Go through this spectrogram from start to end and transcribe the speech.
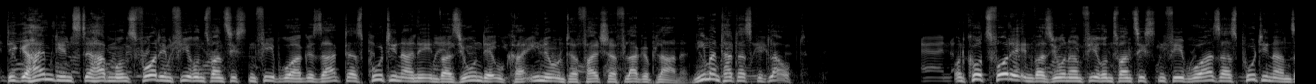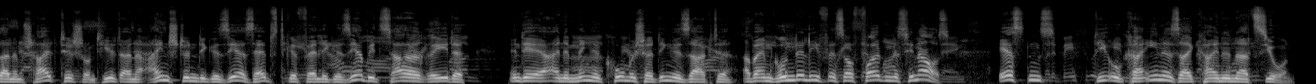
Die Geheimdienste haben uns vor dem 24. Februar gesagt, dass Putin eine Invasion der Ukraine unter falscher Flagge plane. Niemand hat das geglaubt. Und kurz vor der Invasion am 24. Februar saß Putin an seinem Schreibtisch und hielt eine einstündige, sehr selbstgefällige, sehr bizarre Rede, in der er eine Menge komischer Dinge sagte, aber im Grunde lief es auf Folgendes hinaus. Erstens, die Ukraine sei keine Nation.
